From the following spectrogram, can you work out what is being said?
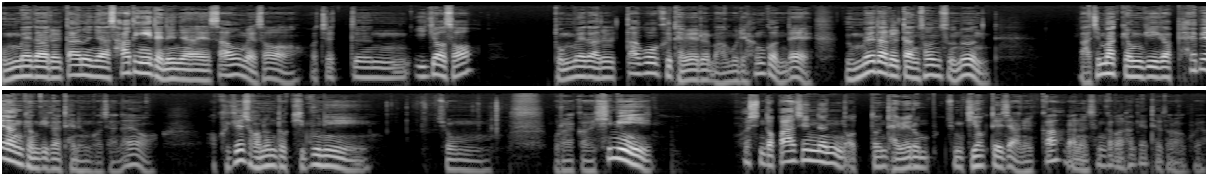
동메달을 따느냐 4등이 되느냐의 싸움에서 어쨌든 이겨서 동메달을 따고 그 대회를 마무리한 건데 은메달을 딴 선수는 마지막 경기가 패배한 경기가 되는 거잖아요. 어, 그게 저는 더 기분이 좀 뭐랄까요 힘이 훨씬 더 빠지는 어떤 대회로 좀 기억되지 않을까라는 생각을 하게 되더라고요.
